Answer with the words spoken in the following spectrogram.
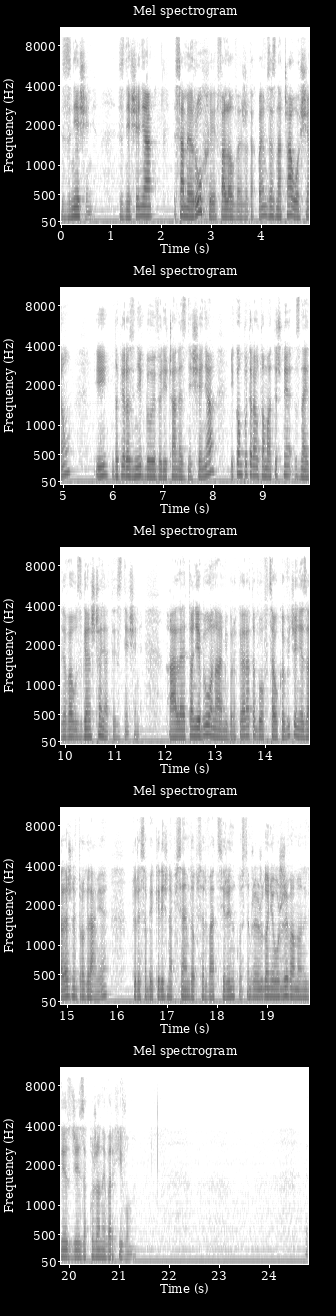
zniesień. Zniesienia, same ruchy falowe, że tak powiem, zaznaczało się i dopiero z nich były wyliczane zniesienia i komputer automatycznie znajdował zgęszczenia tych zniesień ale to nie było na AMI Brokera, to było w całkowicie niezależnym programie, który sobie kiedyś napisałem do obserwacji rynku, z tym, że już go nie używam, on jest gdzieś zakurzony w archiwum. Yy,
